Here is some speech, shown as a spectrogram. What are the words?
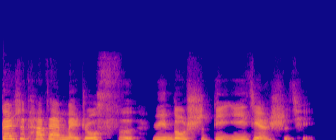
但是他在每周四运动是第一件事情。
